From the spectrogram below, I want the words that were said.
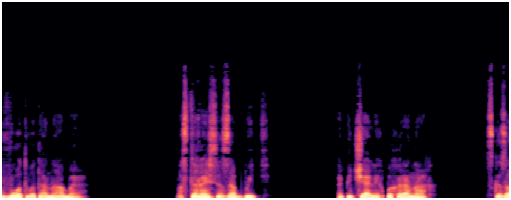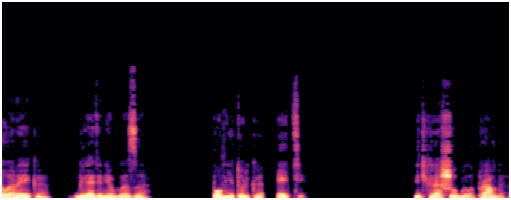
Вот вот она бы. Постарайся забыть о печальных похоронах, сказала Рейка, глядя мне в глаза. Помни только эти. Ведь хорошо было, правда?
